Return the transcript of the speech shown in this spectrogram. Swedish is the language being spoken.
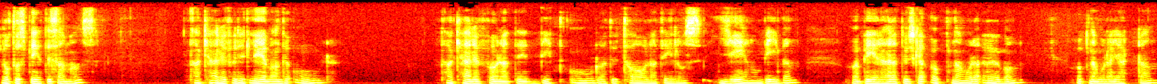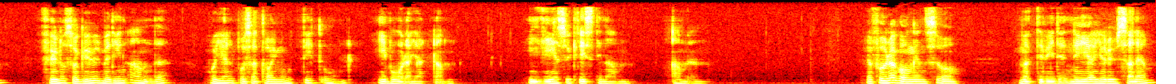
Låt oss be tillsammans. Tack Herre för ditt levande ord. Tack Herre för att det är ditt ord och att du talar till oss genom Bibeln. Och jag ber Herre att du ska öppna våra ögon, öppna våra hjärtan. Fyll oss, o Gud, med din Ande och hjälp oss att ta emot ditt ord i våra hjärtan. I Jesu Kristi namn. Amen. Ja, förra gången så mötte vi det nya Jerusalem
